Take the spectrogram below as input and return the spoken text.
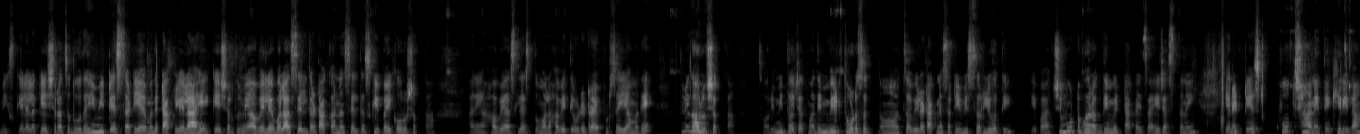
मिक्स केलेलं केशराचं दूधही मी टेस्टसाठी यामध्ये टाकलेलं आहे. केशर तुम्ही अवेलेबल असेल तर टाका नसेल तर स्किपही करू शकता. आणि हवे असल्यास तुम्हाला हवे तेवढे ड्रायफ्रूट्सही यामध्ये तुम्ही घालू शकता. सॉरी मी त्याच्यातमध्ये मीठ थोडंसं चवीला टाकण्यासाठी विसरली होती. हे पहा चिमूटभर अगदी मीठ टाकायचं आहे जास्त नाही. याने टेस्ट खूप छान येते खिरीला.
